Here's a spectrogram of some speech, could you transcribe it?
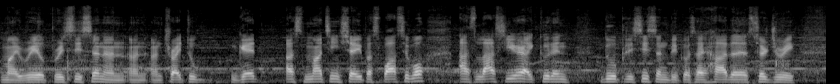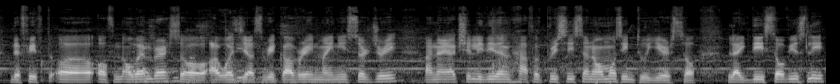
my real preseason and, and, and try to get as much in shape as possible. As last year, I couldn't do preseason because I had a surgery the 5th uh, of November, so I was just recovering my knee surgery, and I actually didn't have a preseason almost in two years. So, like this, obviously,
